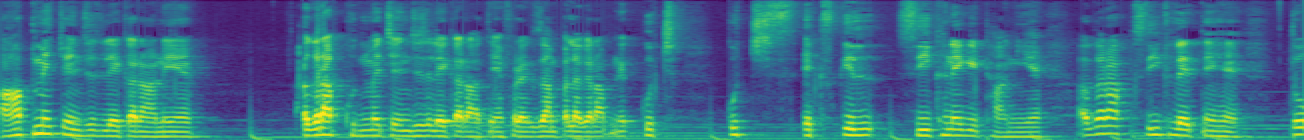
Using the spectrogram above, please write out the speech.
आप में चेंजेस लेकर आने हैं। अगर आप खुद में चेंजेस लेकर आते हैं फॉर एग्ज़ाम्पल अगर आपने कुछ कुछ एक स्किल सीखने की ठानी है, अगर आप सीख लेते हैं तो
